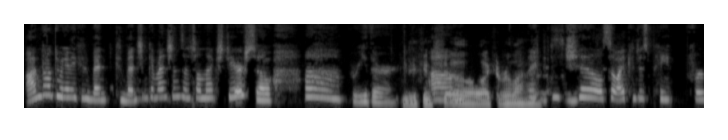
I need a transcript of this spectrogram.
I'm not doing any conven- convention conventions until next year, so ah, breather. You can Um, chill. I can relax. I can chill, so I can just paint for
